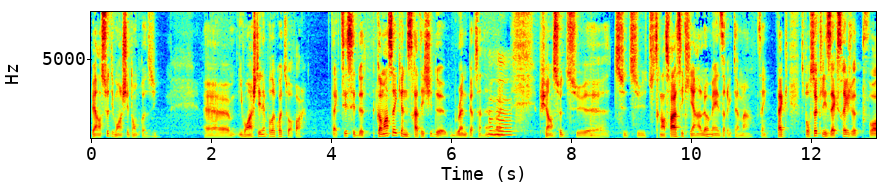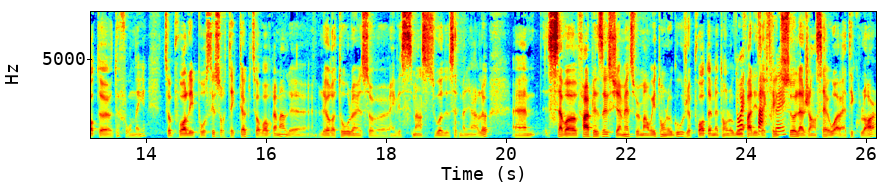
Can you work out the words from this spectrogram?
puis ensuite, ils vont acheter ton produit. Euh, ils vont acheter n'importe quoi que tu vas faire. Fait que tu sais, c'est de commencer avec une stratégie de brand personnel? Mhm. Puis ensuite, tu, euh, tu, tu, tu transfères ces clients-là, mais indirectement. Fait que c'est pour ça que les extraits que je vais te pouvoir te, te fournir, tu vas pouvoir les poster sur TikTok. Tu vas voir vraiment le, le retour là, sur investissement si tu vois de cette manière-là. Euh, ça va faire plaisir si jamais tu veux m'envoyer ton logo. Je vais pouvoir te mettre ton logo, Ouais, faire les extraits, tout ça, l'agencer à, à tes couleurs.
